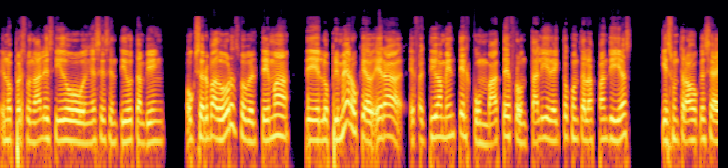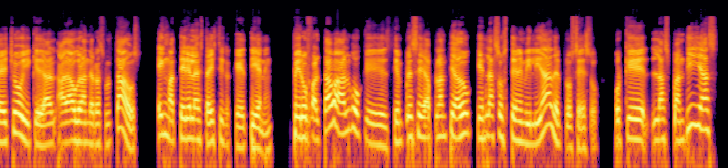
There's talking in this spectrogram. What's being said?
en lo personal, he sido en ese sentido también observador sobre el tema de lo primero que era efectivamente el combate frontal y directo contra las pandillas que es un trabajo que se ha hecho y que ha, dado grandes resultados en materia de la estadística que tienen. Pero faltaba algo que siempre se ha planteado, que es la sostenibilidad del proceso, porque las pandillas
